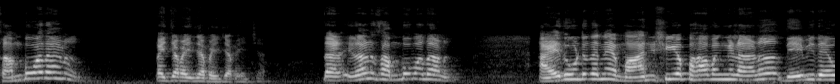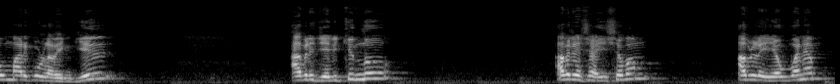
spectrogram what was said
സംഭവം അതാണ്. പൈച്ച പൈച്ച പൈച്ച പൈച്ച. ഇതാണ് ഇതാണ് സംഭവം അതാണ്. ആയതുകൊണ്ട് തന്നെ മാനുഷിക ഭാവങ്ങളാണ് ദേവി ദേവന്മാർക്കുള്ളതെങ്കിൽ അവർ ജനിക്കുന്നു. അവരുടെ ശൈശവം അവരുടെ യൗവനം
